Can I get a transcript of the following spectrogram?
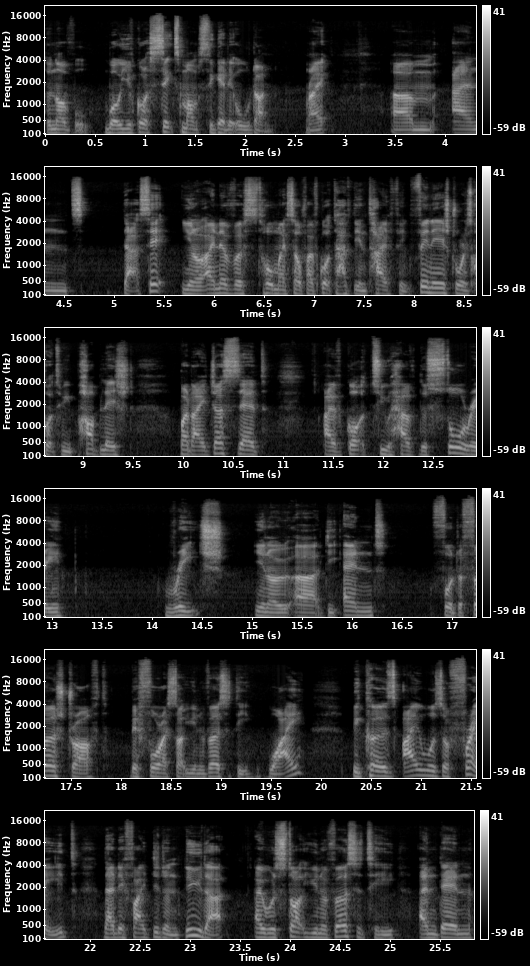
the novel. Well you've got six months to get it all done right? Um, and that's it. You know i never told myself i've got to have the entire thing finished or it's got to be published but i just said i've got to have the story reach you know uh, the end for the first draft before I start university. Why? Because I was afraid that if I didn't do that, I would start university and then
